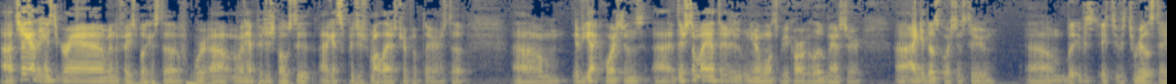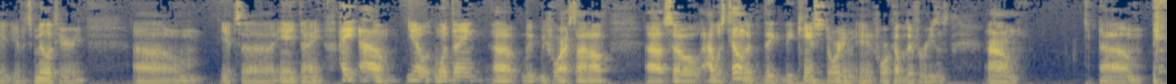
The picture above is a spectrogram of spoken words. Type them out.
Uh, check out the Instagram and the Facebook and stuff. We're, I'm going to have pictures posted. I got some pictures from my last trip up there and stuff. Um, if you got questions, uh, if there's somebody out there that, you know, wants to be a cargo loadmaster, uh, I get those questions too. Um, but if it's, if it's real estate, if it's military, um, it's, uh, anything. Hey, um, you know, one thing, uh, before I sign off, uh, so I was telling the, the, the cancer story and, and, for a couple different reasons. Um, um,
